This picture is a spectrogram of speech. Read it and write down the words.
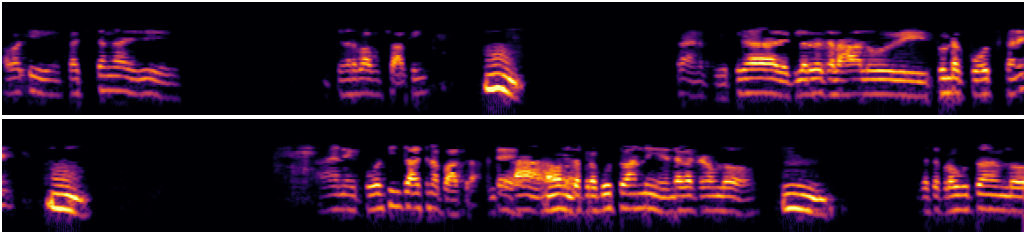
కాబట్టి ఖచ్చితంగా ఇది చంద్రబాబు షాకింగ్. ఆయన పూర్తిగా రెగ్యులర్గా సలహాలు ఇస్తుండకపోవచ్చు కానీ. ఆయన పోషించాల్సిన పాత్ర. అంటే. గత ప్రభుత్వాన్ని ఎండగట్టడంలో గత ప్రభుత్వంలో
